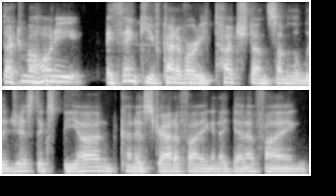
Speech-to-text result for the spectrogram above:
Dr. Mahoney, I think you've kind of already touched on some of the logistics beyond kind of stratifying and identifying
